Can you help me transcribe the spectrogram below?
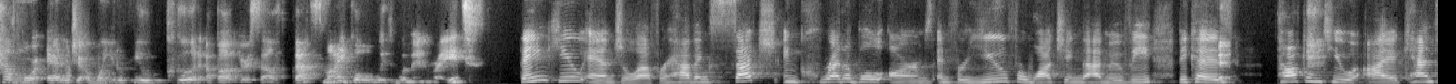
have more energy. I want you to feel good about yourself. That's my goal with women, right? Thank you, Angela, for having such incredible arms and for you for watching that movie because talking to you, I can't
